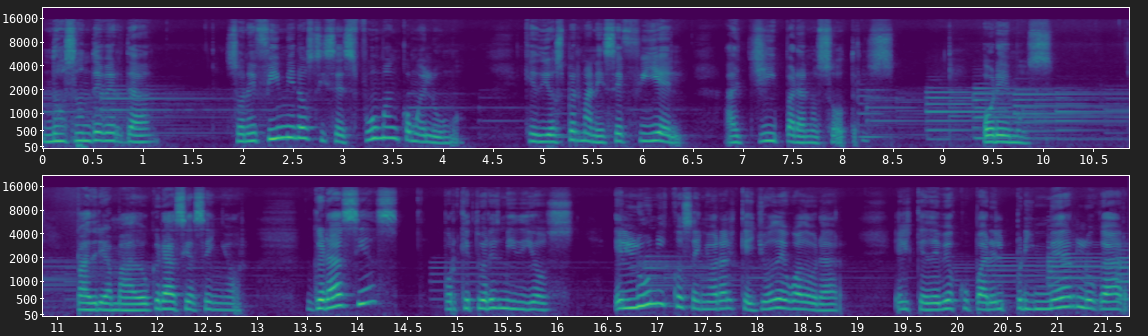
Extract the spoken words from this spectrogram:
no son de verdad, son efímeros y se esfuman como el humo, que Dios permanece fiel allí para nosotros. Oremos. Padre amado, gracias Señor. Gracias porque tú eres mi Dios el único Señor al que yo debo adorar, el que debe ocupar el primer lugar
